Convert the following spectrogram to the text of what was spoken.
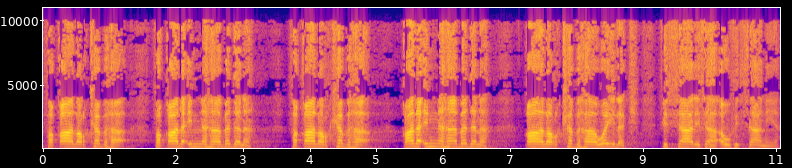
فقال اركبها فقال إنها بدنة فقال اركبها قال إنها بدنة قال اركبها ويلك في الثالثة أو في الثانية.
